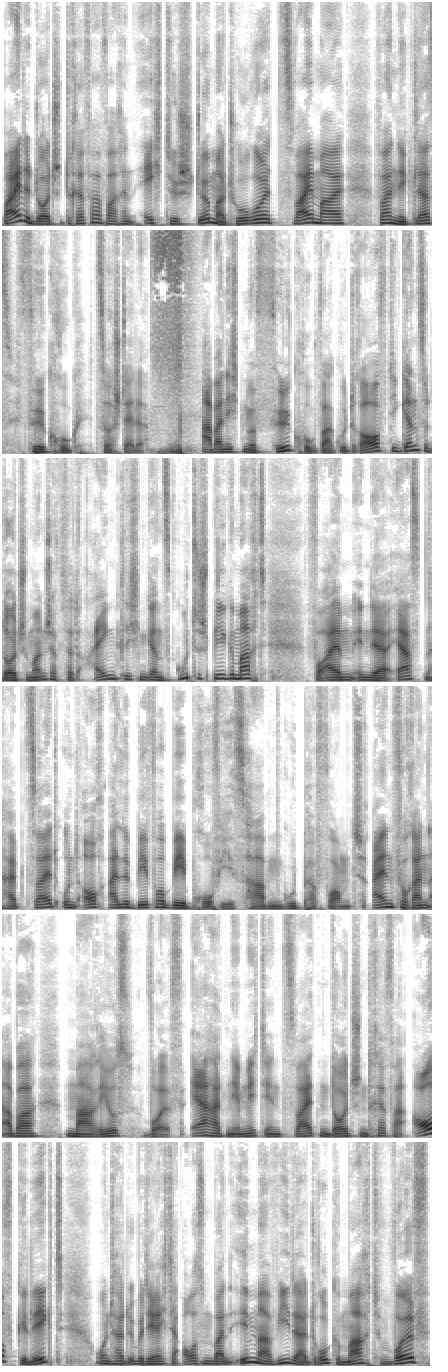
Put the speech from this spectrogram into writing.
Beide deutsche Treffer waren echte Stürmertore. Zweimal war Niklas Füllkrug zur Stelle. Aber nicht nur Füllkrug war gut drauf, die ganze deutsche Mannschaft hat eigentlich ein ganz gutes Spiel gemacht, vor allem in der ersten Halbzeit und auch alle BVB-Profis haben gut performt. Allen voran aber Marius Wolf. Er hat nämlich den zweiten deutschen Treffer aufgelegt und hat über die rechte Außenbahn immer wieder Druck gemacht. Wolf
